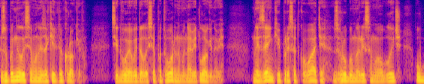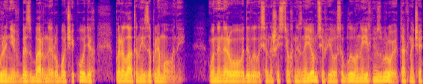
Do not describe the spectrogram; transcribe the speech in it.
Зупинилися вони за кілька кроків. Ці двоє видалися потворними навіть Логінові. Низенькі, присадкуваті, з грубими рисами облич, убрані в безбарвний робочий одяг, перелатаний і заплямований. Вони нервово дивилися на шістьох незнайомців і особливо на їхню зброю, так наче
